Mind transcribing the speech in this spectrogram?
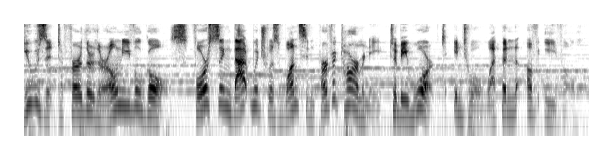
use it to further their own evil goals, forcing that which was once in perfect harmony to be warped into a weapon of evil.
